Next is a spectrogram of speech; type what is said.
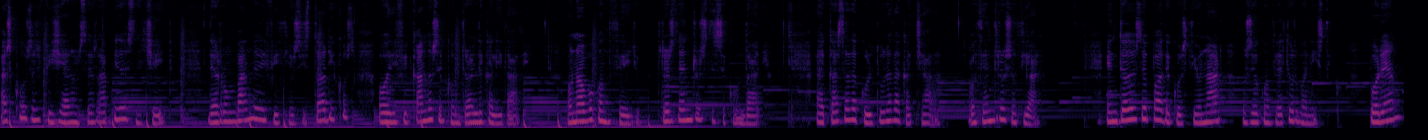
as cousas fixéronse rápido e sen xeito, derrumbando edificios históricos ou edificándose en control de calidade. O novo Concello, tres centros de secundaria, a Casa da Cultura da Cachada, o Centro Social. En todo se pode cuestionar o seu concepto urbanístico, porén,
